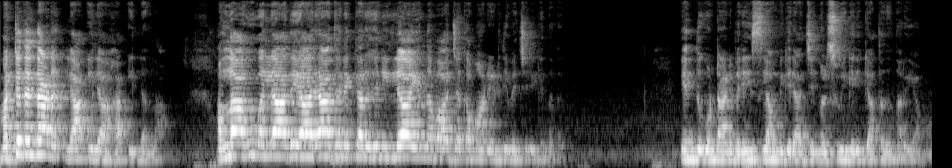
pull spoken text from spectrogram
മറ്റതെന്താണ്? ലാ ഇലാഹ ഇല്ലല്ല. അള്ളാഹു വല്ലാതെ ആരാധനയ്ക്ക് അർഹനില്ല എന്ന വാചകമാണ് എഴുതി വെച്ചിരിക്കുന്നത്. എന്തുകൊണ്ടാണ് ഇവരെ ഇസ്ലാമിക രാജ്യങ്ങൾ സ്വീകരിക്കാത്തതെന്ന് അറിയാമോ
